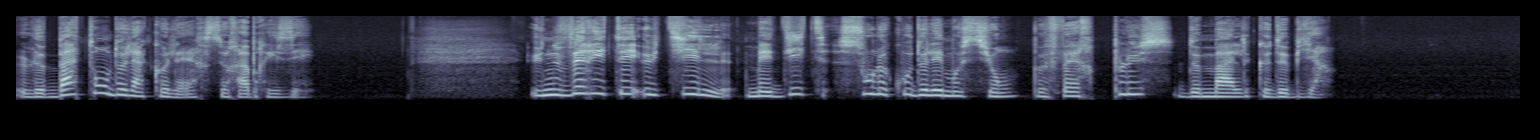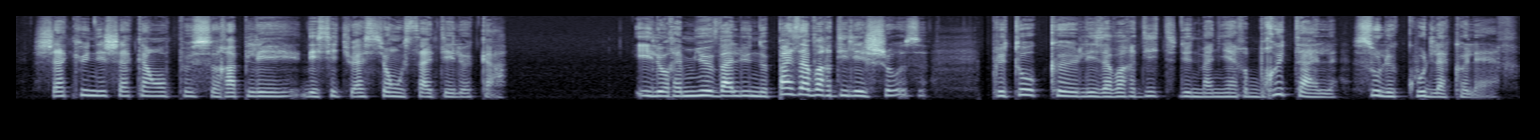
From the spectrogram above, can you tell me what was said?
Le bâton de la colère sera brisé. Une vérité utile, mais dite sous le coup de l'émotion, peut faire plus de mal que de bien. Chacune et chacun, peut se rappeler des situations où ça a été le cas. Il aurait mieux valu ne pas avoir dit les choses plutôt que les avoir dites d'une manière brutale sous le coup de la colère.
